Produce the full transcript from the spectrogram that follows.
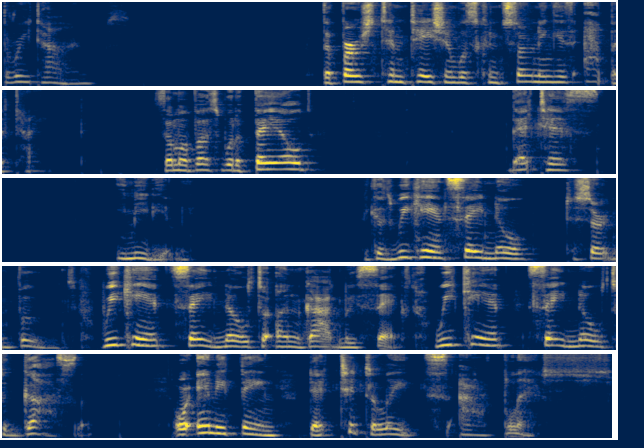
three times. The first temptation was concerning his appetite. Some of us would have failed that test immediately because we can't say no to certain foods. We can't say no to ungodly sex. We can't say no to gossip. Or anything that titillates our flesh.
